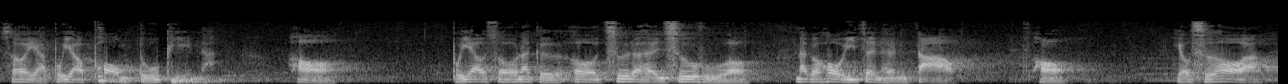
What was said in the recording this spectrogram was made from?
所以啊，不要碰毒品呐，哦，不要说那个哦，吃的很舒服哦，那个后遗症很大哦，哦，有时候啊。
